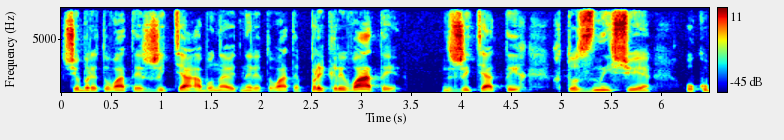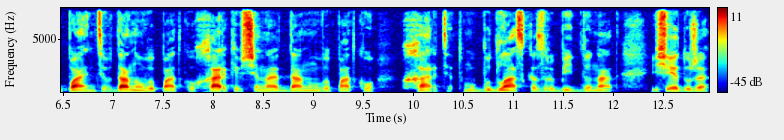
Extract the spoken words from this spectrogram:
щоб рятувати життя або навіть не рятувати, прикривати життя тих, хто знищує окупантів. В даному випадку Харківщина, в даному випадку Хартія. Тому, будь ласка, зробіть донат. І ще я дуже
